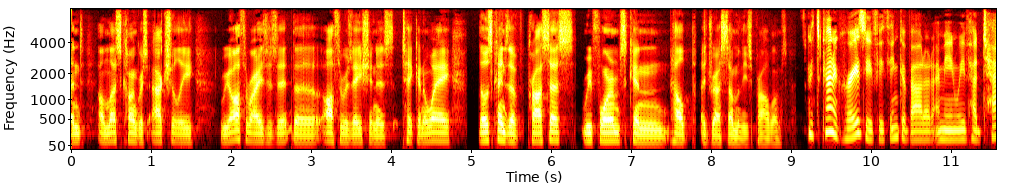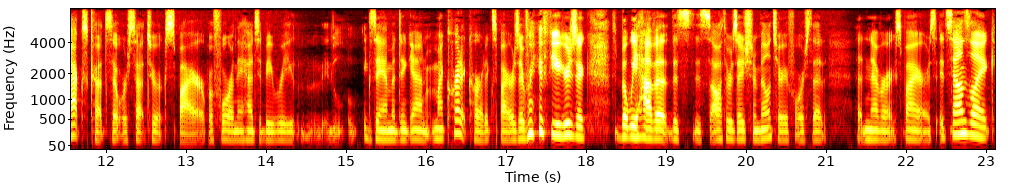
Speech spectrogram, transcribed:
And unless Congress actually reauthorizes it, the authorization is taken away. Those kinds of process reforms can help address some of these problems. It's kind of crazy if you think about it. I mean, we've had tax cuts that were set to expire before and they had to be re examined again. My credit card expires every few years, but we have a, this, this authorization of military force that, that never expires. It sounds like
